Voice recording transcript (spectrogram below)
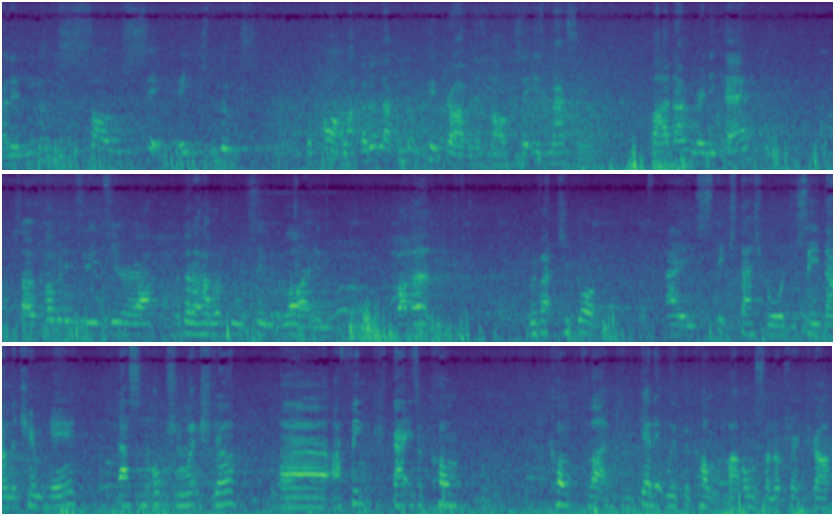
and it looks so sick. It just looks the part. Like I look like a little kid driving this car because it is massive, but I don't really care. So coming into the interior, I don't know how much you will see with the lighting, but um, we've actually got a stitch dashboard. You'll see down the trim here. That's an optional extra. Uh, I think that is a comp, comp like you get it with the comp, but also an option extra.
